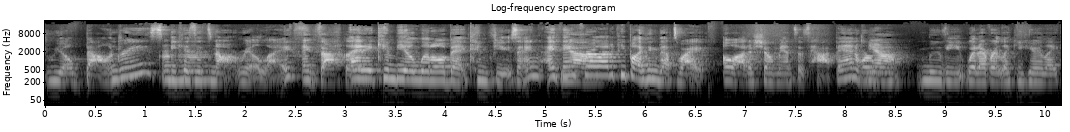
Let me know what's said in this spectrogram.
real boundaries mm-hmm. because it's not real life. Exactly. And it can be a little bit confusing, I think, yeah. for a lot of people. I think that's why a lot of showmances happen or yeah. movie, whatever. Like you hear, like,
